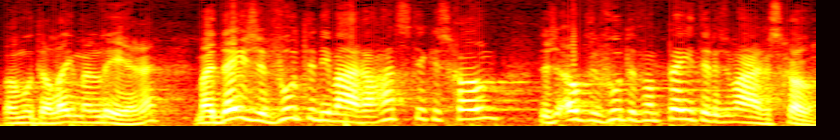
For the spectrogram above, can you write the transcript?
we moeten alleen maar leren. Maar deze voeten die waren hartstikke schoon. Dus ook de voeten van Petrus waren schoon.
